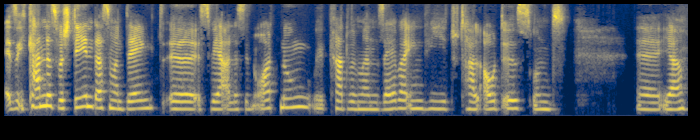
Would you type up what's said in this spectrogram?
also ich kann das verstehen, dass man denkt, äh, es wäre alles in Ordnung, gerade wenn man selber irgendwie total out ist und äh, ja,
